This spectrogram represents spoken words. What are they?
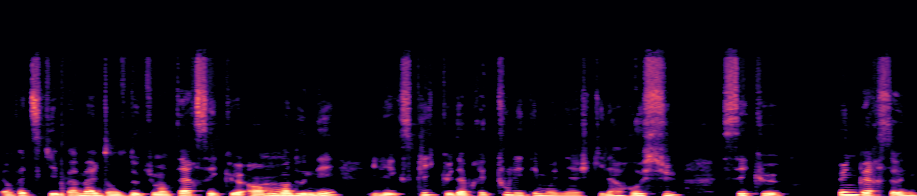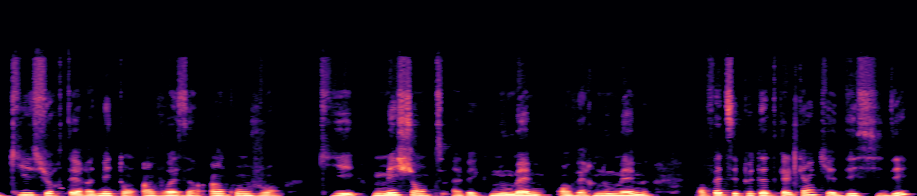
Et en fait, ce qui est pas mal dans ce documentaire, c'est qu'à un moment donné, il explique que d'après tous les témoignages qu'il a reçus, c'est que une personne qui est sur Terre, admettons un voisin, un conjoint, qui est méchante avec nous-mêmes, envers nous-mêmes, en fait, c'est peut-être quelqu'un qui a décidé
